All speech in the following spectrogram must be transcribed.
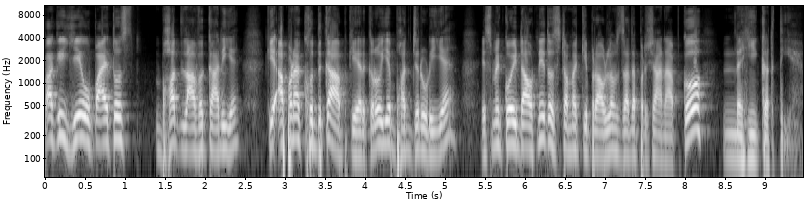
बाकी ये उपाय तो बहुत लाभकारी है कि अपना खुद का आप केयर करो, ये बहुत ज़रूरी है। इसमें कोई डाउट नहीं तो स्टमक की प्रॉब्लम ज़्यादा परेशान आपको नहीं करती है।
